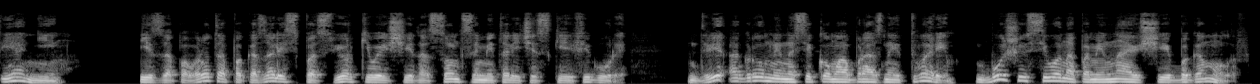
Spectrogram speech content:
и они. Из-за поворота показались посверкивающие на солнце металлические фигуры. Две огромные насекомообразные твари, больше всего напоминающие богомолов.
